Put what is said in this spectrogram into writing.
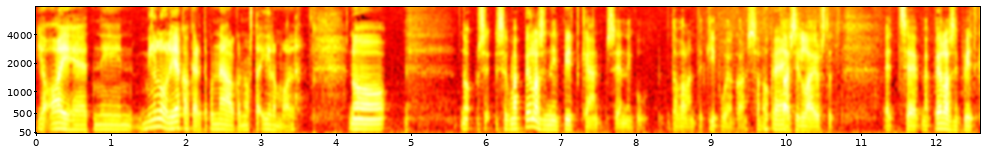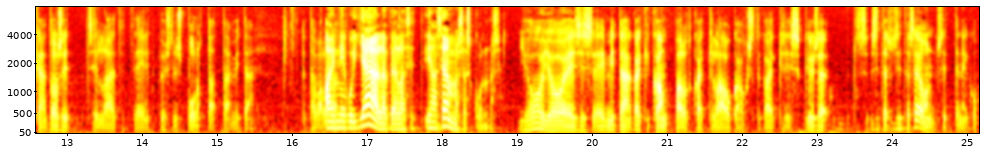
ja aiheet, niin milloin oli eka kerta, kun nämä alkoi nousta ilmoille? No, no se, se, kun mä pelasin niin pitkään sen niinku, tavallaan niiden kipujen kanssa, Okei. tai sillä just, että et se, mä pelasin pitkään tosi sillä lailla, että ei niinku pystynyt spurttaa tai mitään. Tavallaan, Ai niin kuin jäällä velasit ihan semmoisessa kunnossa? Joo, joo, ei siis ei mitään. Kaikki kamppailut, kaikki laukaukset ja kaikki siis, kyllä se, sitä, sitä se on sitten niinku.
